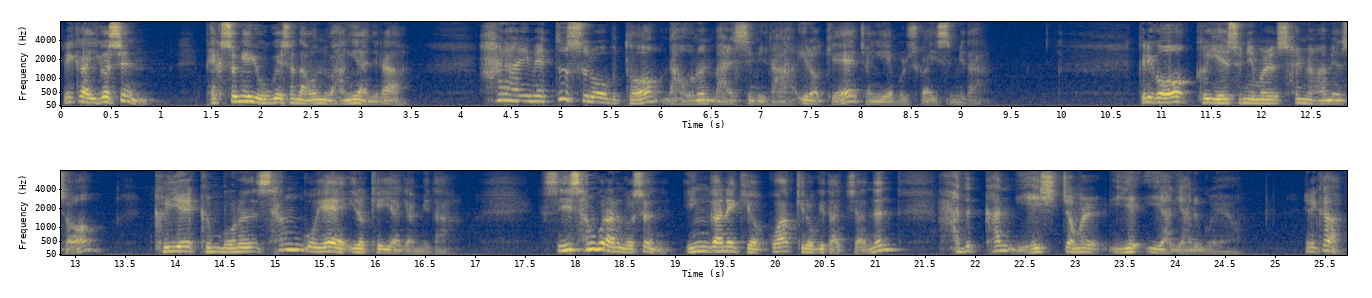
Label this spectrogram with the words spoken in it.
그러니까 이것은 백성의 요구에서 나온 왕이 아니라 하나님의 뜻으로부터 나오는 말씀이다. 이렇게 정의해 볼 수가 있습니다. 그리고 그 예수님을 설명하면서 그의 근본은 상고에 이렇게 이야기합니다. 이 상고라는 것은 인간의 기억과 기록이 닿지 않는 아득한 예시점을 이 야기하는 거예요. 그러니까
